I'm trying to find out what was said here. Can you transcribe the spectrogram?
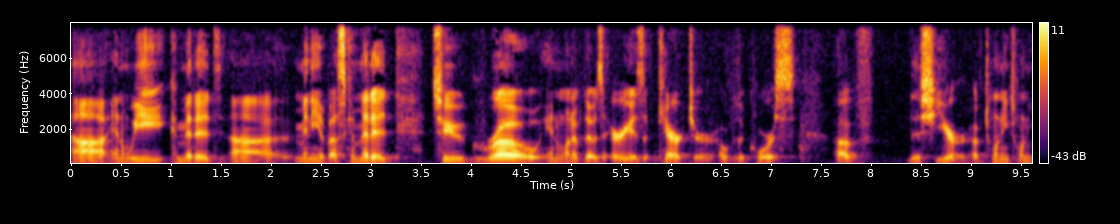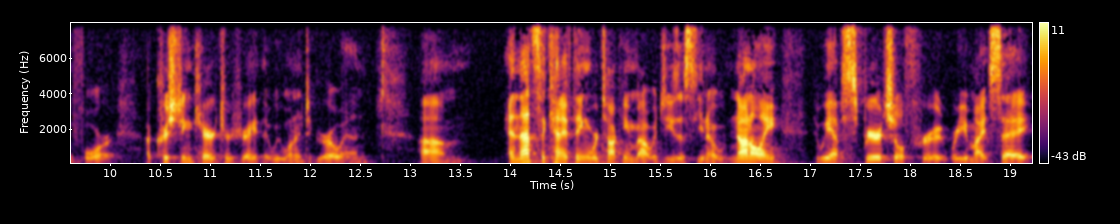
Uh, and we committed, uh, many of us committed, to grow in one of those areas of character over the course of this year of 2024, a Christian character trait that we wanted to grow in. Um, and that's the kind of thing we're talking about with Jesus. You know, not only do we have spiritual fruit where you might say,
